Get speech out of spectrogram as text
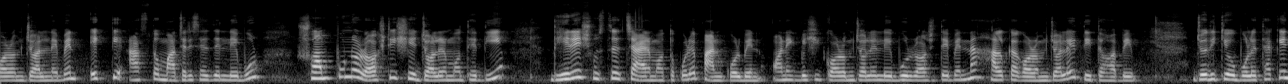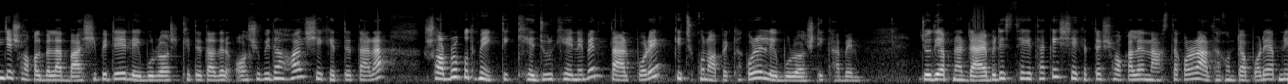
গরম জল নেবেন, একটি আস্ত মাঝারি সাইজের লেবুর সম্পূর্ণ রসটি সে জলের মধ্যে দিয়ে ধীরে সুস্থে চায়ের মতো করে পান করবেন। অনেক বেশি গরম জলে লেবুর রস দেবেন না, হালকা গরম জলে দিতে হবে। যদি কেউ বলে থাকেন যে সকালবেলা বাসি পেটে লেবুর রস খেতে তাদের অসুবিধা হয়, সেক্ষেত্রে তারা সর্বপ্রথমে একটি খেজুর খেয়ে নেবেন, তারপরে কিছুক্ষণ অপেক্ষা করে লেবুর রসটি খাবেন। যদি আপনার ডায়াবেটিস থেকে থাকে, সেক্ষেত্রে সকালে নাস্তা করার আধা ঘণ্টা পরে আপনি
